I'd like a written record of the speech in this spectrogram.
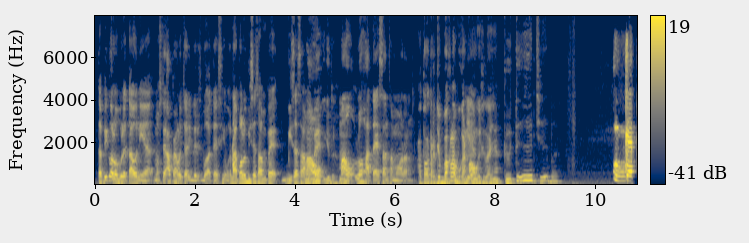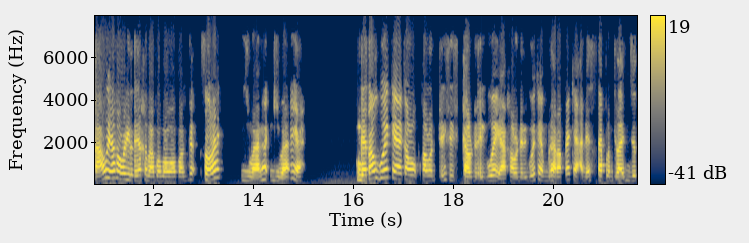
Tapi kalau boleh tahu nih ya, maksudnya apa yang lo cari dari sebuah HTS? sih? Kenapa lo bisa sampai bisa sampai Mau gitu. Mau lo HTSan sama orang? Atau terjebak lah bukan Iya. mau istilahnya. Ku terjebak. nggak tahu ya kalau ditanya kenapa bawa apa enggak soalnya gimana gimana ya nggak tahu gue kayak kalau kalau dari sisi kalau dari gue ya kalau dari gue kayak berharapnya kayak ada step lebih lanjut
